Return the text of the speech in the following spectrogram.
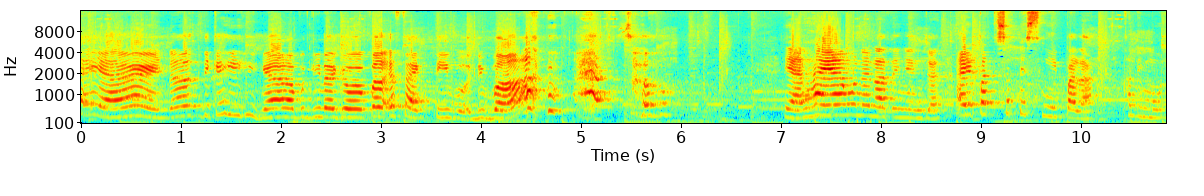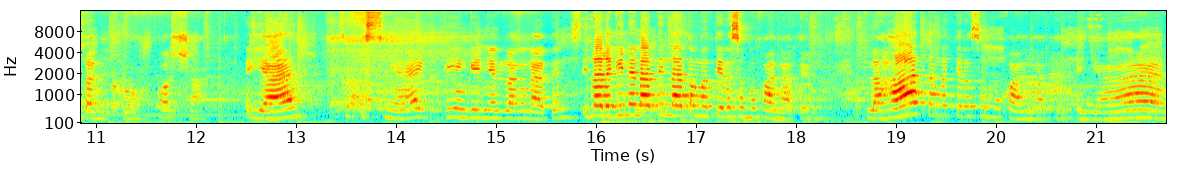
Ayan, dapat di ka hihinga habang ginagawa para effective, oh, di ba? so, yan, hayaan muna natin yan dyan. Ay, pati sa pisngi pala, kalimutan ko. O siya. Ayan, sa pisngi, ganyan-ganyan lang natin. Ilalagay na natin lahat ng natira sa mukha natin. Lahat ng natira sa mukha natin. Ayan.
